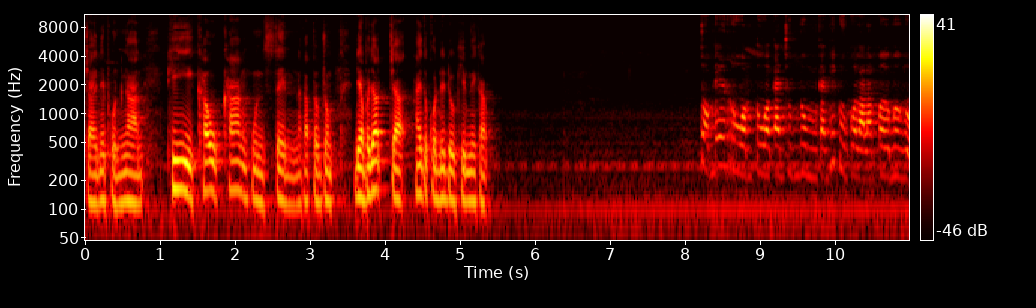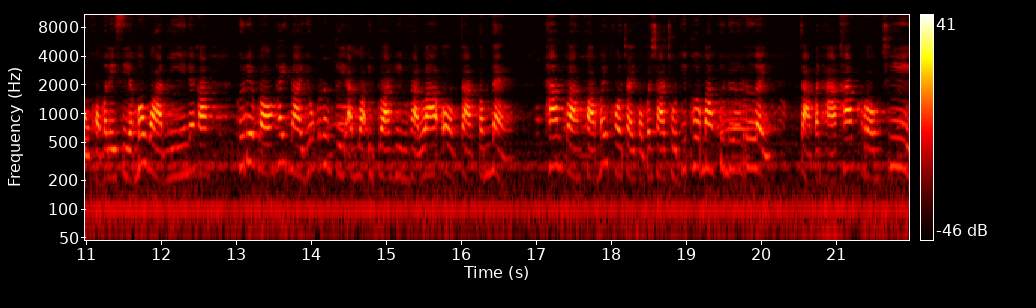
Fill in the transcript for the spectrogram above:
ใจในผลงานที่เข้าข้างฮุนเซนนะครับท่านผู้ชม เดี๋ยวประยศจะให้ทุกคนได้ดูคลิปนี้ครับจมได้รวมตัวกันชุมนุมกันที่กรุงกัวลาลัมเปอร์เมืองหลวงของมาเลเซียเมื่อวานนี้นะคะ เพื่อเรียกร้องให้นายกรัฐมนตรีอันวาอิบราฮิมค่ะลาออกจากตำแหน่ง ท่ามกลางความไม่พอใจของประชาชนที่เพิ่มมากขึ้นเรื่อยๆ จากปัญหาค่าครองชีพ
